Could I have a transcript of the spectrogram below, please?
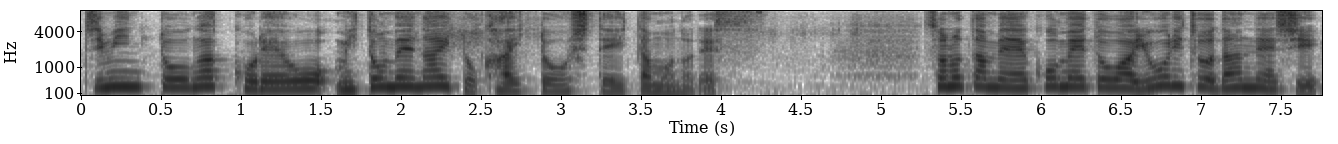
自民党がこれを認めないと回答していたものです。そのため公明党は擁立を断念し、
